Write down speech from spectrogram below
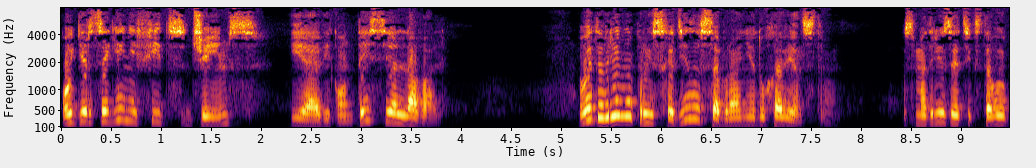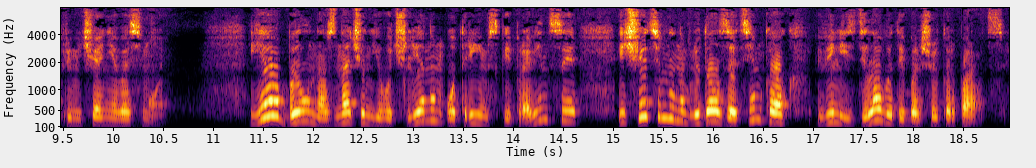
о герцогине Фитц Джеймс и о виконтессе Лаваль. В это время происходило собрание духовенства. Смотри за текстовое примечание восьмое. Я был назначен его членом от Римской провинции и тщательно наблюдал за тем, как велись дела в этой большой корпорации.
